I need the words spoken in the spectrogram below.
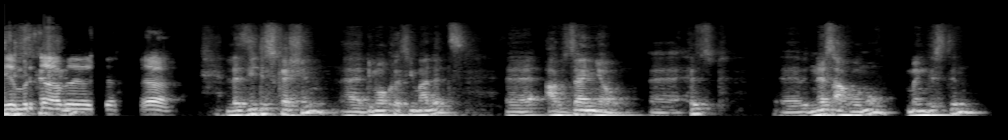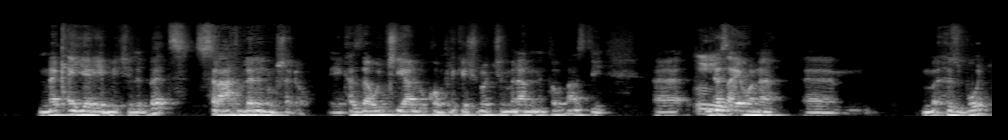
የምርጫ ለዚህ discussion ዲሞክራሲ ማለት አብዛኛው ህዝብ ነፃ ሆኖ መንግስትን መቀየር የሚችልበት ስርዓት ብለን እንውሰደው። ከዛ ውጭ ያሉ complication ኦችን ምናምን እንተውና እስቲ ነፃ የሆነ ህዝቦች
